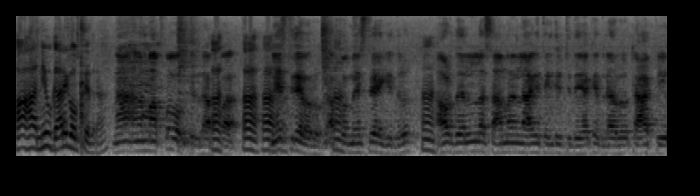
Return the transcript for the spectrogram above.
ಹಾಂ ಹಾ ನೀವು ಗಾರಿಗೆ ಹೋಗ್ತಿದ್ರ? ನಾ ನಮ್ಮ ಅಪ್ಪ ಹೋಗ್ತಿದ್ರ ಅಪ್ಪ. ಹಾ, ಹಾ. ಮೇಸ್ತ್ರಿ ಅವರು. ಅಪ್ಪ ಮೇಸ್ತ್ರಿ ಆಗಿದ್ರು. ಅವ್ರದ್ದೆಲ್ಲ ಸಾಮಾನೆಲ್ಲ ಆಗಿ ತೆಗೆದಿಟ್ಟಿದೆ ಯಾಕಂದ್ರೆ ಅವರು ಟಾಪಿ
